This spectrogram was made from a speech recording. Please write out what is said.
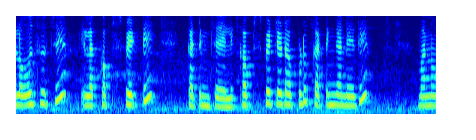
బ్లౌజ్ వచ్చి ఇలా కప్స్ పెట్టి కటింగ్ చేయాలి. కప్స్ పెట్టేటప్పుడు కటింగ్ అనేది మనం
